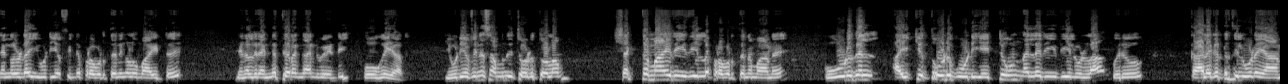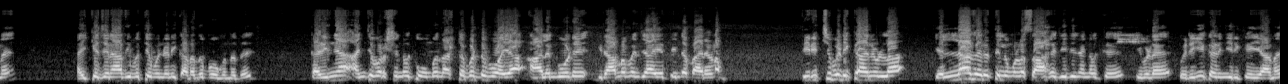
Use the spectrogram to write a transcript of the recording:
ഞങ്ങളുടെ യു ഡി എഫിന്റെ പ്രവർത്തനങ്ങളുമായിട്ട് ഞങ്ങൾ രംഗത്തിറങ്ങാൻ വേണ്ടി പോവുകയാണ്. യു ഡി എഫിനെ സംബന്ധിച്ചിടത്തോളം ശക്തമായ രീതിയിലുള്ള പ്രവർത്തനമാണ്. കൂടുതൽ ഐക്യത്തോടു കൂടി ഏറ്റവും നല്ല രീതിയിലുള്ള ഒരു കാലഘട്ടത്തിലൂടെയാണ് ഐക്യജനാധിപത്യ മുന്നണി കടന്നു പോകുന്നത്. കഴിഞ്ഞ അഞ്ച് വർഷങ്ങൾക്ക് മുമ്പ് നഷ്ടപ്പെട്ടു പോയ ആലങ്കോട് ഗ്രാമപഞ്ചായത്തിന്റെ ഭരണം തിരിച്ചു പിടിക്കാനുള്ള എല്ലാ തരത്തിലുമുള്ള സാഹചര്യം ഞങ്ങൾക്ക് ഇവിടെ ഒരുങ്ങിക്കഴിഞ്ഞിരിക്കുകയാണ്.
